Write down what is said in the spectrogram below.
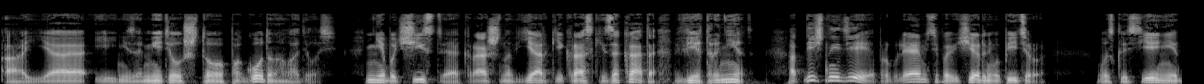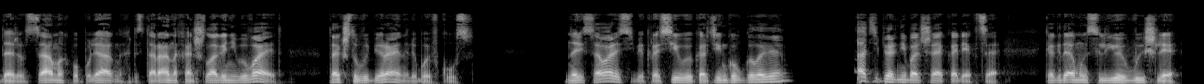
А я и не заметил, что погода наладилась. Небо чистое, окрашено в яркие краски заката, ветра нет. Отличная идея, прогуляемся по вечернему Питеру. В воскресенье даже в самых популярных ресторанах аншлага не бывает, так что выбирай на любой вкус. Нарисовали себе красивую картинку в голове? А теперь небольшая коррекция. Когда мы с Ильей вышли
